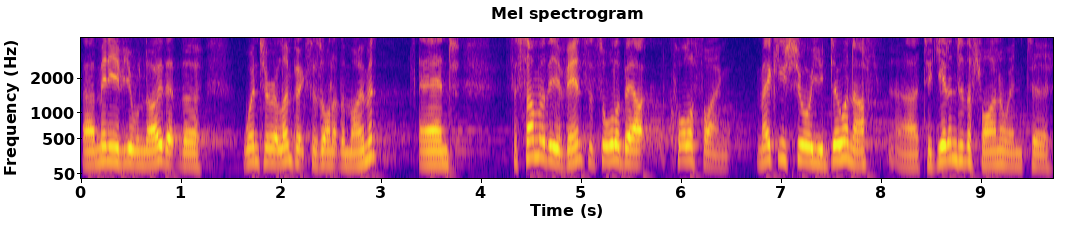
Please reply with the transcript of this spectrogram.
Uh, many of you will know that the Winter Olympics is on at the moment, and for some of the events, it's all about qualifying, making sure you do enough uh, to get into the final and to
